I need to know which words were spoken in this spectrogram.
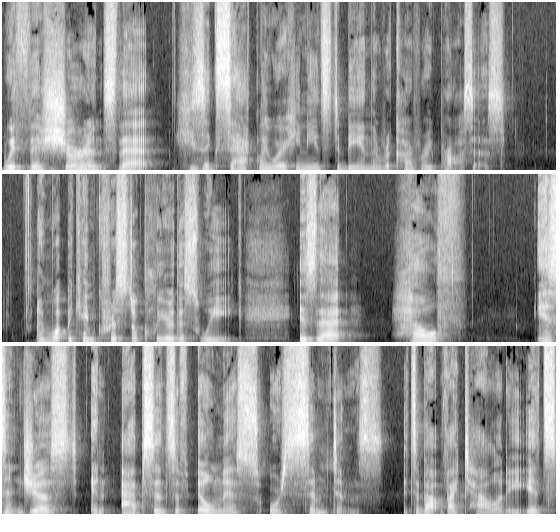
with the assurance that he's exactly where he needs to be in the recovery process. And what became crystal clear this week is that health isn't just an absence of illness or symptoms. It's about vitality. It's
